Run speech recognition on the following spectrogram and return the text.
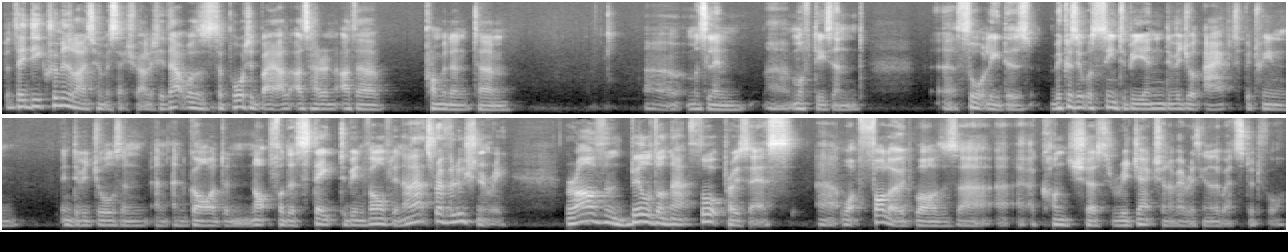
But they decriminalized homosexuality. That was supported by Al Azhar and other prominent um, uh, Muslim uh, muftis and uh, thought leaders because it was seen to be an individual act between individuals and, and, and God and not for the state to be involved in. Now, that's revolutionary. Rather than build on that thought process, uh, what followed was uh, a, a, conscious rejection of everything that the West stood for.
